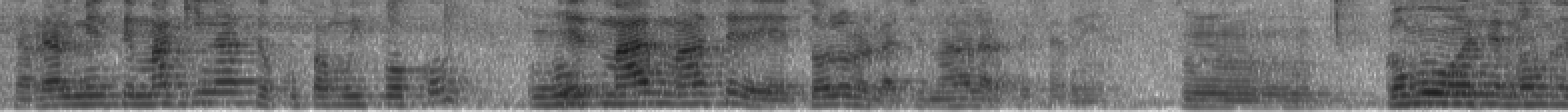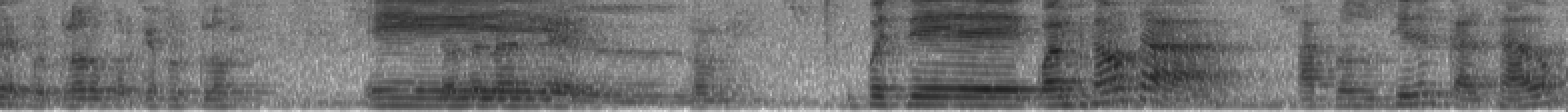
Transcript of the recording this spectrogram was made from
o sea, realmente máquina se ocupa muy poco, es más, más eh, todo lo relacionado a la artesanía. Mm, ¿Cómo es el nombre de folclore o por qué folclore? Eh, ¿Dónde nace el nombre? Pues eh, cuando empezamos a, a, producir el calzado,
